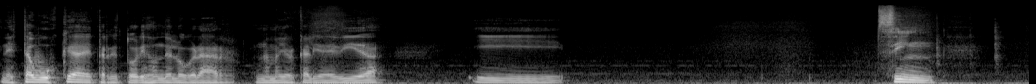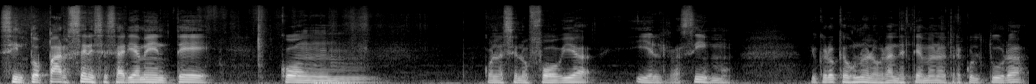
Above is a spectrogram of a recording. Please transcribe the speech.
en esta búsqueda de territorios donde lograr una mayor calidad de vida y sin, sin toparse necesariamente con, con la xenofobia y el racismo. Yo creo que es uno de los grandes temas de nuestra cultura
